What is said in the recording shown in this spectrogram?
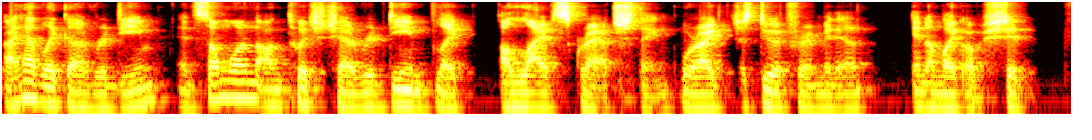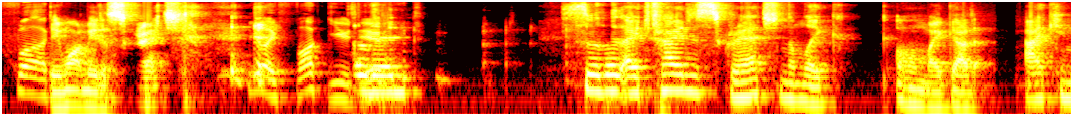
I have like a redeem and someone on Twitch chat redeemed like a live scratch thing where I just do it for a minute and I'm like, oh shit, Fuck. they want me to scratch. You're like fuck you, So dude. then, so then I try to scratch, and I'm like, oh my god, I can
